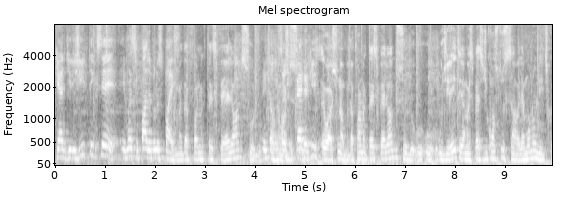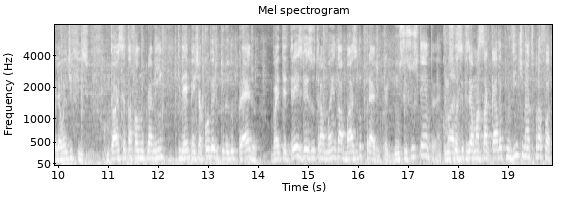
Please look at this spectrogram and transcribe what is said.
quer dirigir tem que ser emancipado pelos pais. Mas da forma que tá a SPL é um absurdo. Então, é um você acha que pega aqui? Eu acho, não, da forma que tá a SPL é um absurdo. O, o, o direito é uma espécie de construção, ele é monolítico, ele é um edifício. Então aí você tá falando pra mim que de repente a cobertura do prédio vai ter três vezes o tamanho da base do prédio, porque não se sustenta. É como se você fizer uma sacada com 20 metros pra fora.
